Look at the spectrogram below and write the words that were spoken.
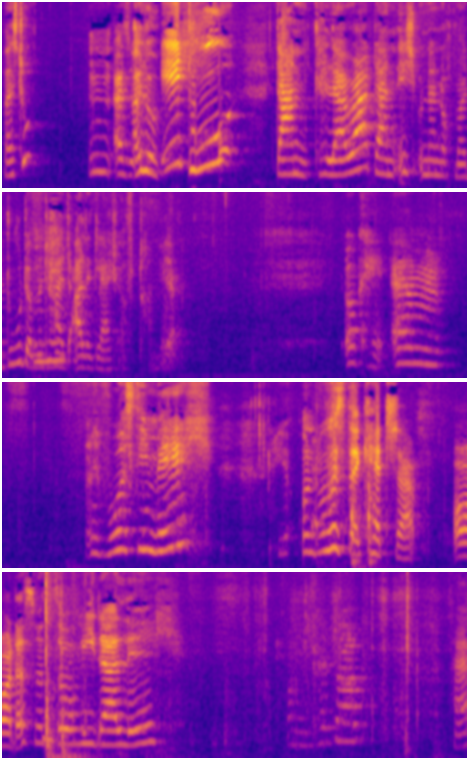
Weißt du? Mm, Also, Also ich. du, dann Clara, dann ich und dann nochmal du, damit halt alle gleich oft dran sind. Ja. Okay, ähm. Wo ist die Milch? Und wo ist der Ketchup? Oh, das wird so widerlich. Und Ketchup. Hä?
